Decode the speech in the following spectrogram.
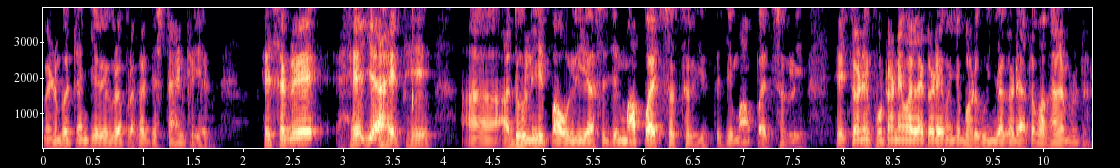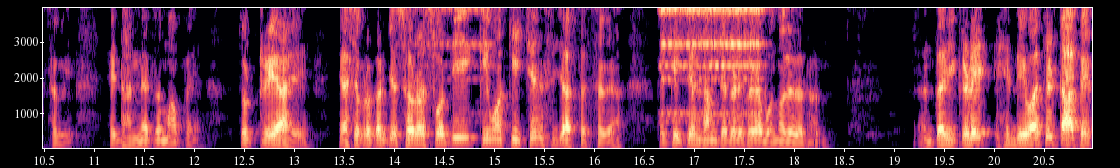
मेणबत्त्यांचे वेगवेगळ्या प्रकारचे स्टँड केले आहेत हे सगळे हे जे आहेत हे अधोली पावली असे जे मापं आहेत सगळी त्याची मापं आहेत सगळी. हे चणे फुटाणेवाल्याकडे म्हणजे भडगुंजाकडे आता बघायला मिळतात सगळी. हे धान्याचं माप आहे. तो ट्रे आहे. हे अशा प्रकारचे सरस्वती किंवा किचन्स जे असतात सगळ्या त्या किचन्स आमच्याकडे सगळ्या बनवल्या जातात. नंतर इकडे हे देवाचे टाक आहेत.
